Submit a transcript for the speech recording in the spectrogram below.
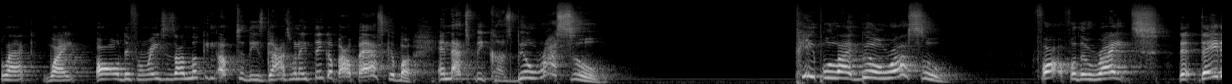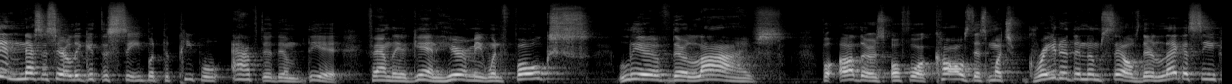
black, white, all different races, are looking up to these guys when they think about basketball. And that's because Bill Russell, people like Bill Russell, fought for the rights that they didn't necessarily get to see, but the people after them did. Family, again, hear me. When folks live their lives for others or for a cause that's much greater than themselves. Their legacy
